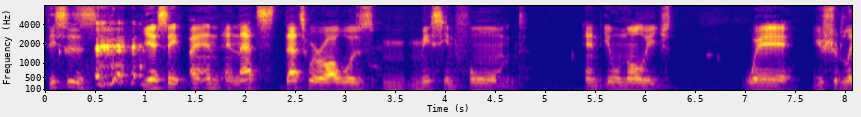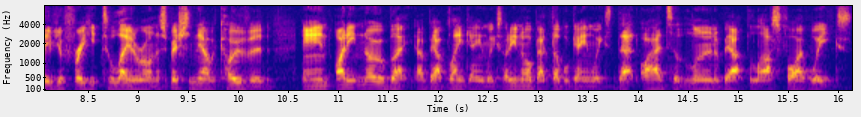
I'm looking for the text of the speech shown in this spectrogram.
this is yeah. See, and and that's that's where I was misinformed and ill knowledge, where you should leave your free hit till later on, especially now with COVID. And I didn't know about about blank game weeks. I didn't know about double game weeks. That I had to learn about the last five weeks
